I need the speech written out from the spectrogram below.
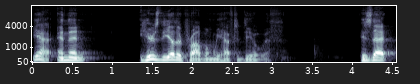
yeah, and then here's the other problem we have to deal with is that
